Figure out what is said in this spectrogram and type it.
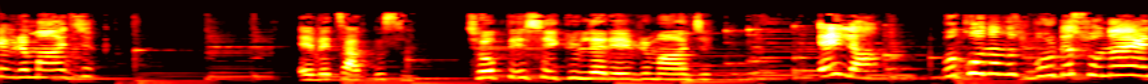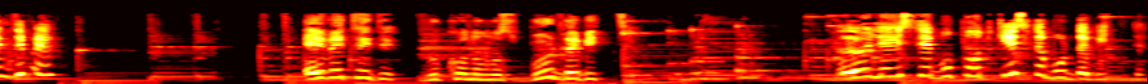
Evrim Ağacı. Evet haklısın. Çok teşekkürler Evrim Ağacı. Ela, bu konumuz burada sona erdi mi? Evet Edi, bu konumuz burada bitti. Öyleyse bu podcast de burada bitti.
